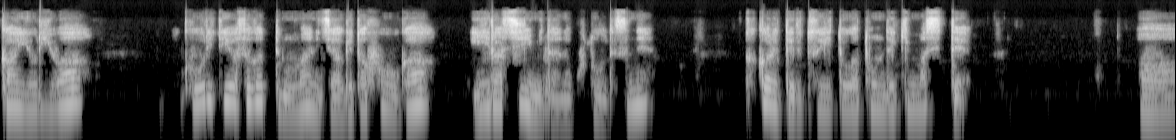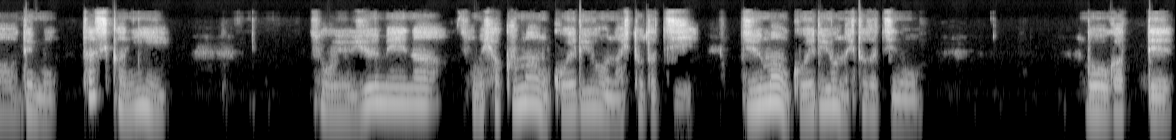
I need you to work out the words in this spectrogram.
回よりは、クオリティは下がっても毎日あげた方がいいらしいみたいなことをですね、書かれてるツイートが飛んできまして、ああ、でも確かに、そういう有名な、その100万を超えるような人たち、10万を超えるような人たちの動画って、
